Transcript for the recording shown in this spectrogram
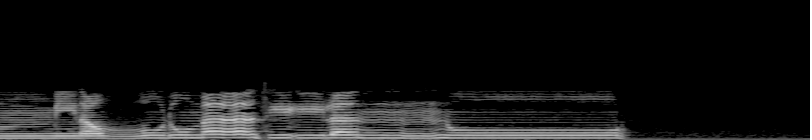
من الظلمات إلى النور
